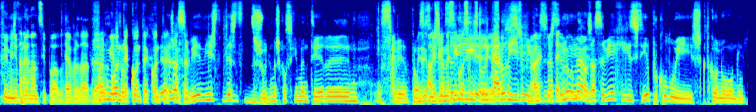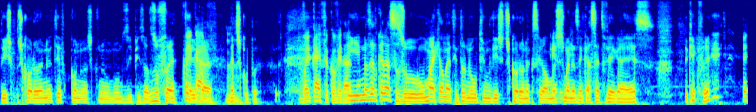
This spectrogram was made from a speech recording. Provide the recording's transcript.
Foi a minha prenda antecipada. é verdade. A minha Conta, for- conta, conta. Eu já conta. sabia disto desde de julho, mas consegui manter um segredo. Mas, Ah, mas mesmo assim sabia. conseguiste ligar o disco, não é? Ah, já é-. Não, não, já sabia que existia porque o Luís, que tocou no, no disco dos Corona, teve connosco num, num dos episódios. O fã. que Foi veio cá. para- Ah, desculpa. Veio cá e foi convidado. E, mas é de caraças, o, o Michael Knight entrou no último disco dos Corona, que saiu há umas semanas em cassete VHS. O que é que foi?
